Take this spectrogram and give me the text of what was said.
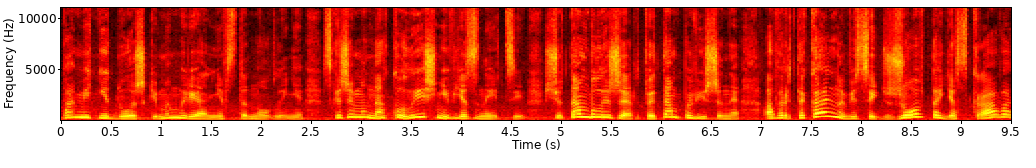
пам'ятні дошки, меморіальні встановлені, скажімо, на колишній в'язниці, що там були жертви, там повішене, а вертикально висить жовта, яскрава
